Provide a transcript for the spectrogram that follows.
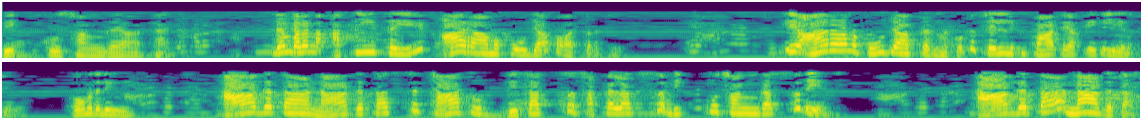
වික්කු සංඝයාටයි. දැන් බලන්න අතීතයේ ආරාම පූජා පවත්වලා තියෙනවා. ඒ ආරාම පූජා කරනකොට සෙල්ලිපි පාඨයක් ඒක ලියලා තියෙනවා. කොහොමද ලියුවේ? ආගතා නාගතස්ස චාතු දිසස්ස සකලස්ස වික්ඛු සංගස්ස දේන. ආගතා නාගතස්ස.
